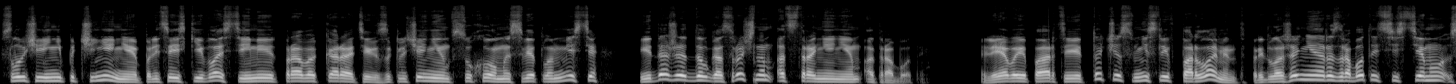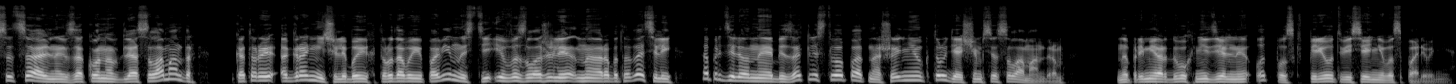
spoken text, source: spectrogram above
В случае неподчинения полицейские власти имеют право карать их заключением в сухом и светлом месте и даже долгосрочным отстранением от работы. Левые партии тотчас внесли в парламент предложение разработать систему социальных законов для саламандр — которые ограничили бы их трудовые повинности и возложили на работодателей определенные обязательства по отношению к трудящимся саламандрам. Например, двухнедельный отпуск в период весеннего спаривания.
